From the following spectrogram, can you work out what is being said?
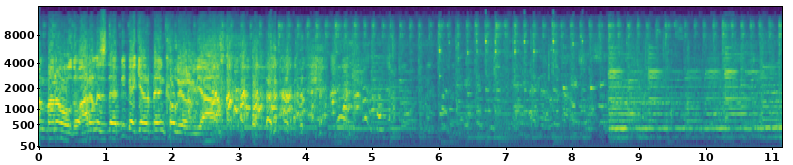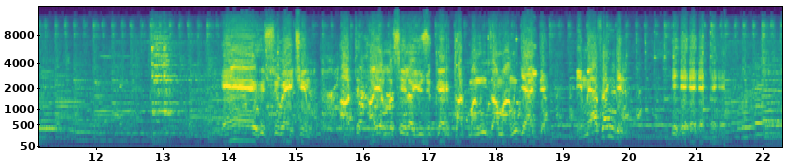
Olan bana oldu. Aranızda bir bekar ben kalıyorum ya. Ee Hüsnü Beyciğim, artık hayırlısıyla yüzükleri takmanın zamanı geldi. Değil mi efendim?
